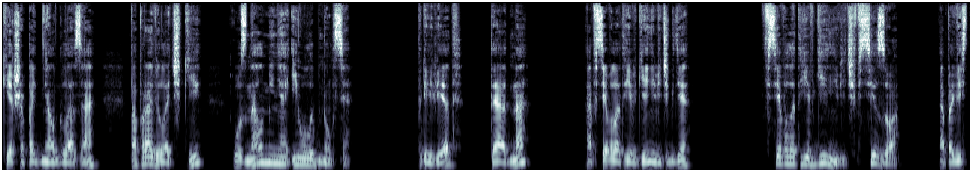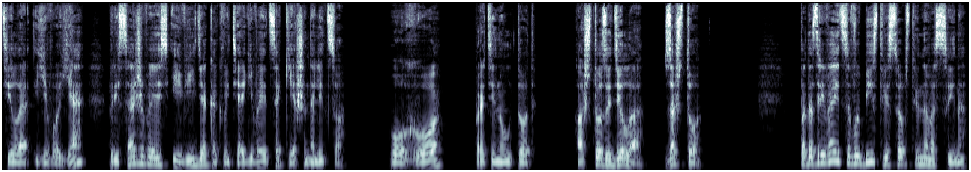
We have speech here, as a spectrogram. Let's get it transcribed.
Кеша поднял глаза, поправил очки, узнал меня и улыбнулся. «Привет. Ты одна? А Всеволод Евгеньевич где?» «Всеволод Евгеньевич в СИЗО», — оповестила его я, присаживаясь и видя, как вытягивается Кеша на лицо. «Ого!» — протянул тот. «А что за дела? За что?» «Подозревается в убийстве собственного сына»,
